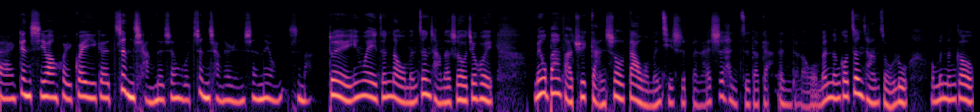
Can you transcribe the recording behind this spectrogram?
反而更希望回归一个正常的生活、正常的人生那种，是吗？对，因为真的，我们正常的时候就会没有办法去感受到，我们其实本来是很值得感恩的了。我们能够正常走路，我们能够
